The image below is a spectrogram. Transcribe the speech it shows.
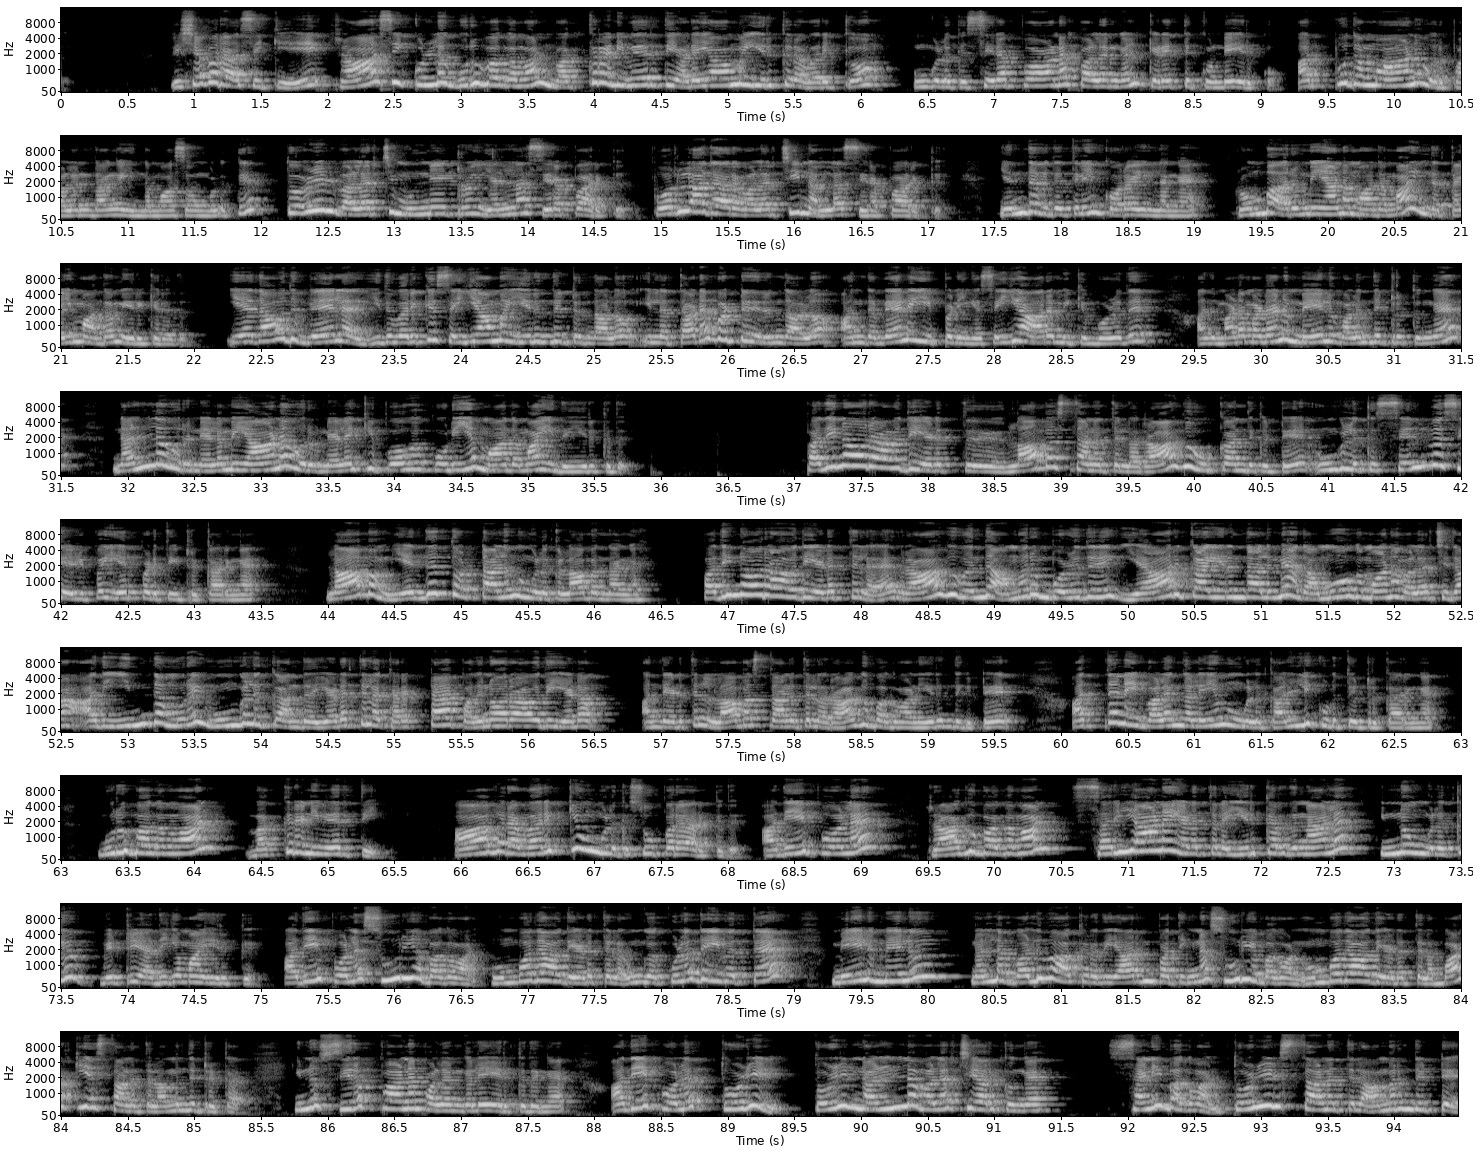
ரிஷபராசிக்கு ராசிக்குள்ள குரு பகவான் வக்ர நிவர்த்தி அடையாமல் இருக்கிற வரைக்கும் உங்களுக்கு சிறப்பான பலன்கள் கிடைத்து கொண்டே இருக்கும். அற்புதமான ஒரு பலன் தாங்க இந்த மாதம் உங்களுக்கு. தொழில் வளர்ச்சி முன்னேற்றம் எல்லாம் சிறப்பாக இருக்குது பொருளாதார வளர்ச்சி நல்லா சிறப்பாக இருக்குது எந்த விதத்திலையும் குறை இல்லைங்க. ரொம்ப அருமையான மாதமாக இந்த தை மாதம் இருக்கிறது. ஏதாவது வேலை இது வரைக்கும் செய்யாம இருந்துட்டு இருந்தாலோ இல்ல தடைபட்டு இருந்தாலோ அந்த வேலையை இப்ப நீங்க செய்ய ஆரம்பிக்கும் பொழுது அது மடமடன்னு மேலும் வளர்ந்துட்டு இருக்குங்க நல்ல ஒரு நிலைமையான ஒரு நிலைக்கு போகக்கூடிய மாதமா இது இருக்குது. பதினோராவது இடத்து லாபஸ்தானத்துல ராகு உட்கார்ந்துக்கிட்டு உங்களுக்கு செல்வ செழிப்பை ஏற்படுத்திட்டு இருக்காருங்க லாபம் எது தொட்டாலும் உங்களுக்கு லாபம் தாங்க பதினோராவது இடத்துல ராகு வந்து அமரும் பொழுது யாருக்கா இருந்தாலுமே அது அமோகமான வளர்ச்சி தான். அது இந்த முறை உங்களுக்கு அந்த இடத்துல கரெக்டாக பதினோராவது இடம் அந்த இடத்துல லாபஸ்தானத்தில் ராகு பகவான் இருந்துக்கிட்டு அத்தனை வளங்களையும் உங்களுக்கு அள்ளி கொடுத்துட்டு இருக்காருங்க குரு பகவான் வக்ர நிவர்த்தி ஆகிற வரைக்கும் உங்களுக்கு சூப்பராக இருக்குது. அதே போல் ராகு பகவான் சரியான இடத்துல இருக்கிறதுனால இன்னும் உங்களுக்கு வெற்றி அதிகமாக இருக்கு. அதே போல் சூரிய பகவான் ஒன்பதாவது இடத்துல உங்கள் குலதெய்வத்தை மேலும் மேலும் நல்ல வலுவாக்குறது யாருன்னு பார்த்தீங்கன்னா சூரிய பகவான் ஒன்பதாவது இடத்துல பாக்கியஸ்தானத்தில் அமர்ந்துட்டு இருக்கார் இன்னும் சிறப்பான பலன்களே இருக்குதுங்க. அதே போல் தொழில் தொழில் நல்ல வளர்ச்சியாக இருக்குங்க. சனி பகவான் தொழில் ஸ்தானத்தில் அமர்ந்துட்டு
